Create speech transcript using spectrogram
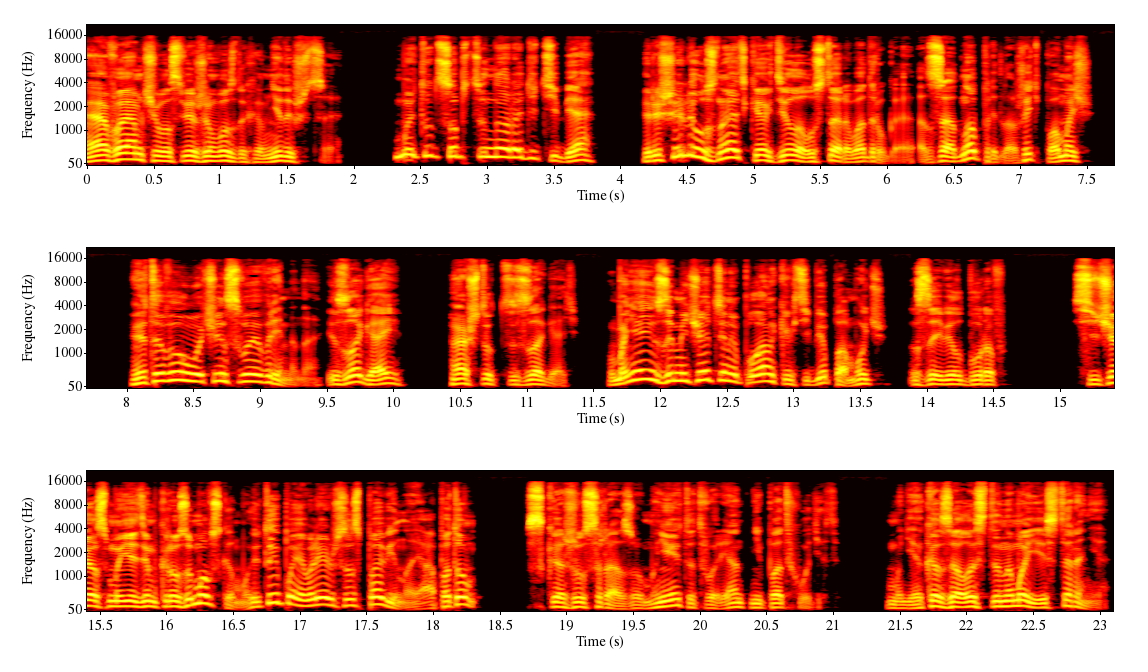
А вам чего свежим воздухом не дышится? Мы тут, собственно, ради тебя. Решили узнать, как дела у старого друга, а заодно предложить помощь. Это вы очень своевременно. Излагай. «А что тут излагать? У меня есть замечательный план, как тебе помочь», — заявил Буров. «Сейчас мы едем к Разумовскому, и ты появляешься с повинной, а потом...» «Скажу сразу, мне этот вариант не подходит. Мне казалось, ты на моей стороне.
